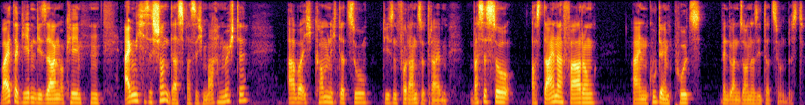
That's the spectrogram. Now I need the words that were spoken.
weitergeben, die sagen, okay, hm, eigentlich ist es schon das, was ich machen möchte, aber ich komme nicht dazu, diesen voranzutreiben. Was ist so aus deiner Erfahrung ein guter Impuls, wenn du an so einer Situation bist?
